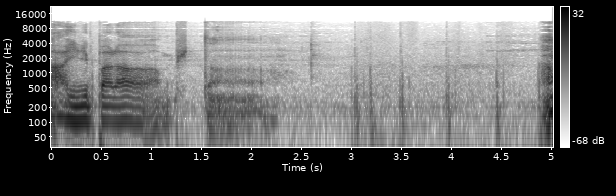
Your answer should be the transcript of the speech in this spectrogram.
Ah, il est pas là, putain. Ah.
